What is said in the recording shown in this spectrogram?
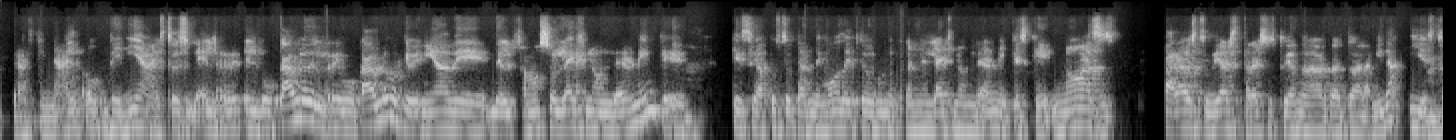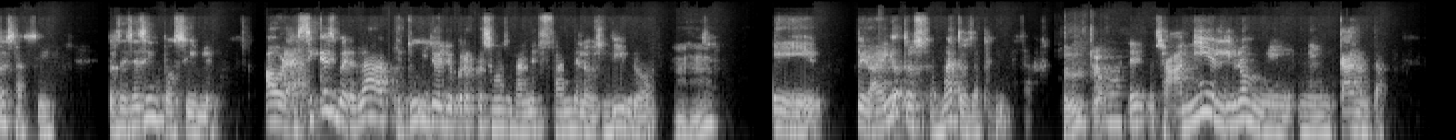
pero al final venía, esto es el, vocablo del revocablo, porque venía del famoso lifelong learning, que, que se ha puesto tan de moda y todo el mundo con el lifelong learning, que es que no has parado de estudiar, estarás estudiando a lo largo de toda la vida, y esto es así. Entonces es imposible. Ahora, sí que es verdad que tú y yo, yo creo que somos grandes fans de los libros, eh, pero hay otros formatos de aprendizaje. Sí, claro. ¿Eh? O sea, a mí el libro me, me, encanta,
